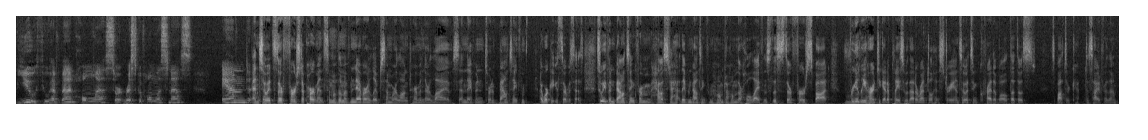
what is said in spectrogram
youth who have been homeless or at risk of homelessness. And And so it's their first apartment. Some of them mm-hmm. have never lived somewhere long term in their lives, and they've been sort of bouncing from. I work at youth services, so we've been bouncing from house to house. They've been bouncing from home to home their whole life, and so this is their first spot. Really hard to get a place without a rental history, and so it's incredible that those spots are kept aside for them.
